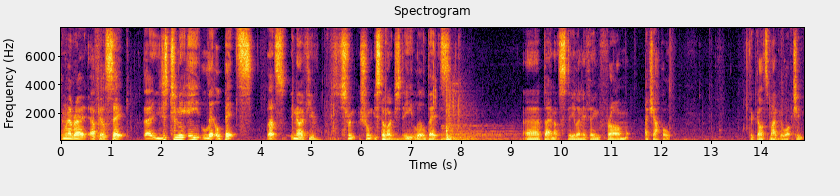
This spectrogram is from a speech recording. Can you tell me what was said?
Whenever I, I feel sick, uh, you just try to eat little bits. That's, you know, if you've shrunk, shrunk your stomach, just eat little bits. Uh, better not steal anything from a chapel. The gods might be watching.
